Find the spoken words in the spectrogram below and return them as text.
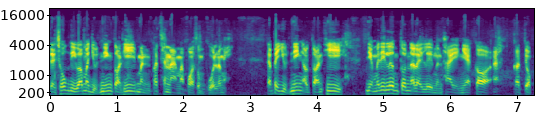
แต่โชคดีว่ามาหยุดนิ่งตอนที่มันพัฒนามาพอสมควรแล้วไงถ้าไปหยุดนิ่งเอาตอนที่ ยังไม่ได้เริ่มต้นอะไรเลยเหมือนไทยอย่างเงี้ยก็อะก็จบ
